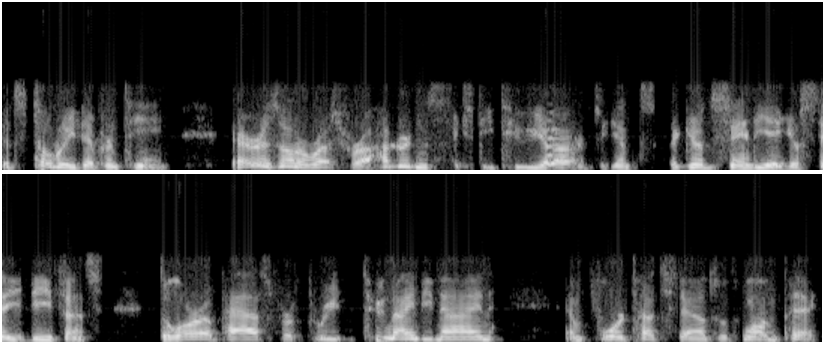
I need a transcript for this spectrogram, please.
It's a totally different team. Arizona rushed for 162 yards against a good San Diego State defense. de Laura passed for three 299 and four touchdowns with one pick.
